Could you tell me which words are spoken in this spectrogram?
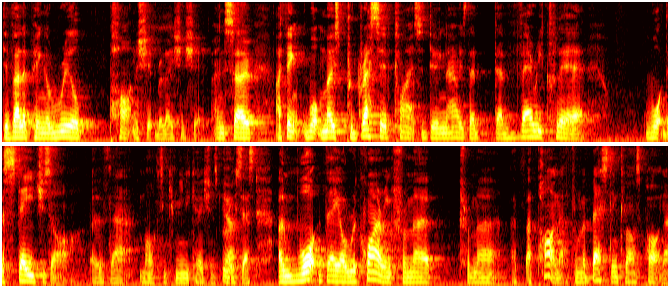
developing a real partnership relationship. And so I think what most progressive clients are doing now is they're, they're very clear what the stages are of that marketing communications Yeah. process and what they are requiring from a from a, a, partner, from a best-in-class partner.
